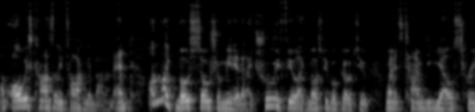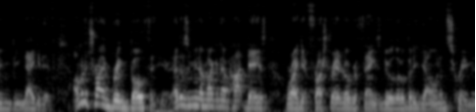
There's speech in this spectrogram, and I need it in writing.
I'm always constantly talking about them. And unlike most social media that I truly feel like most people go to when it's time to yell, scream, and be negative, I'm going to try and bring both in here. That doesn't mean I'm not going to have hot days where I get frustrated over things and do a little bit of yelling and screaming.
